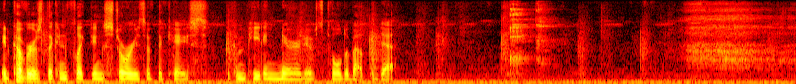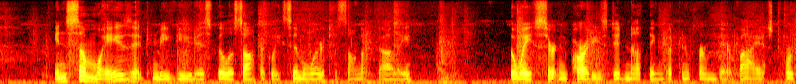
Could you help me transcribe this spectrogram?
It covers the conflicting stories of the case, the competing narratives told about the death. In some ways, it can be viewed as philosophically similar to Song of Kali, the way certain parties did nothing but confirm their bias toward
